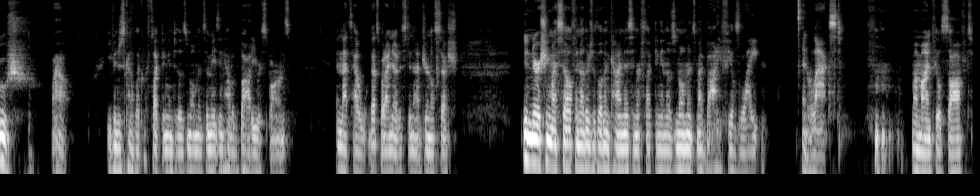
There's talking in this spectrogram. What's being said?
Oof. Wow. Even just kind of like reflecting into those moments, amazing how the body responds. And that's how that's what I noticed in that journal sesh. In nourishing myself and others with loving kindness and reflecting in those moments, my body feels light and relaxed. my mind feels soft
